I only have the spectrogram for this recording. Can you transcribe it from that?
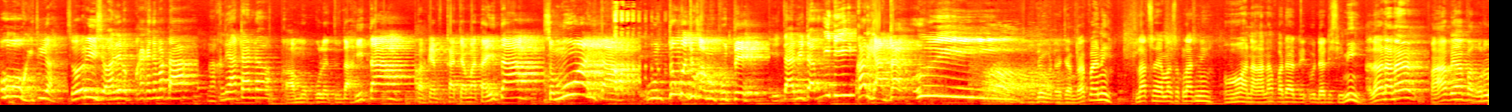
Oh, gitu ya. Sorry, soalnya pakai kacamata. Nggak kelihatan dong. Kamu kulit udah hitam, pakai kacamata hitam, semua hitam. Untung baju kamu putih. Hitam-hitam ini kan ganteng. Wih. Aduh, udah jam berapa ini? Telat saya masuk kelas nih. Oh, anak-anak pada di- udah di sini. Halo anak-anak, maaf ya Pak Guru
